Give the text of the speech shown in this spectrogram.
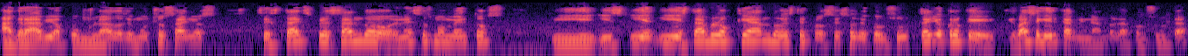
agravio acumulado de muchos años, se está expresando en estos momentos y, está bloqueando este proceso de consulta. Yo creo que, que, va a seguir caminando la consulta,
